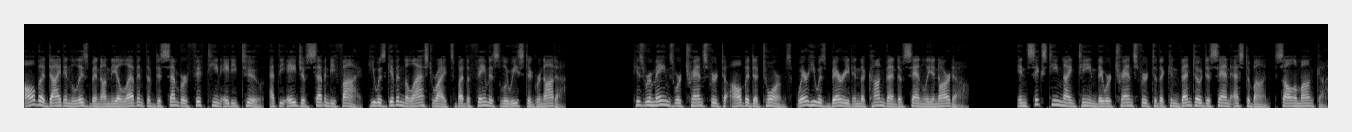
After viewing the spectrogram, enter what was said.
Alba died in Lisbon on the 11th of December 1582 at the age of 75 he was given the last rites by the famous Luis de Granada his remains were transferred to Alba de Tormes where he was buried in the convent of San Leonardo. In 1619 they were transferred to the Convento de San Esteban Salamanca.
